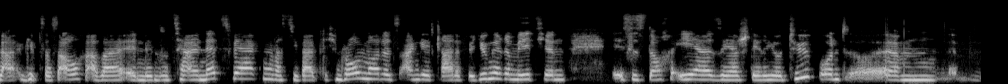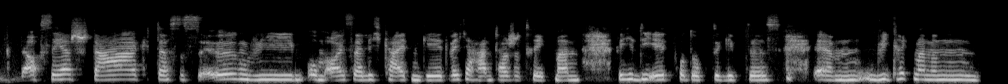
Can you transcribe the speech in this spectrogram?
Klar gibt's das auch, aber in den sozialen Netzwerken, was die weiblichen Role Models angeht, gerade für jüngere Mädchen, ist es doch eher sehr stereotyp und ähm, auch sehr stark, dass es irgendwie um Äußerlichkeiten geht. Welche Handtasche trägt man? Welche Diätprodukte gibt es? Ähm, wie kriegt man einen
